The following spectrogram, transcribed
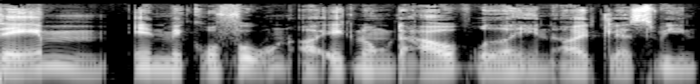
damen en mikrofon, og ikke nogen, der afbryder hende, og et glas vin.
